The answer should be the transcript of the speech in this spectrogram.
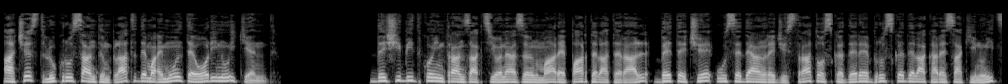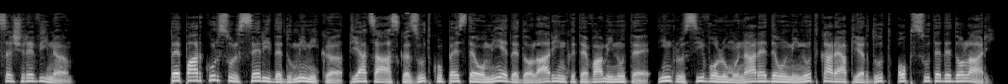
Acest lucru s-a întâmplat de mai multe ori în weekend. Deși Bitcoin tranzacționează în mare parte lateral, BTC-USD a înregistrat o scădere bruscă de la care s-a chinuit să-și revină. Pe parcursul serii de duminică, piața a scăzut cu peste 1000 de dolari în câteva minute, inclusiv o lumânare de un minut care a pierdut 800 de dolari.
